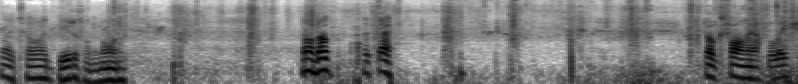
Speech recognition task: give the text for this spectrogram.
Low tide, beautiful in the morning. Come on, dog, let's go. Dog's finally off the leash.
